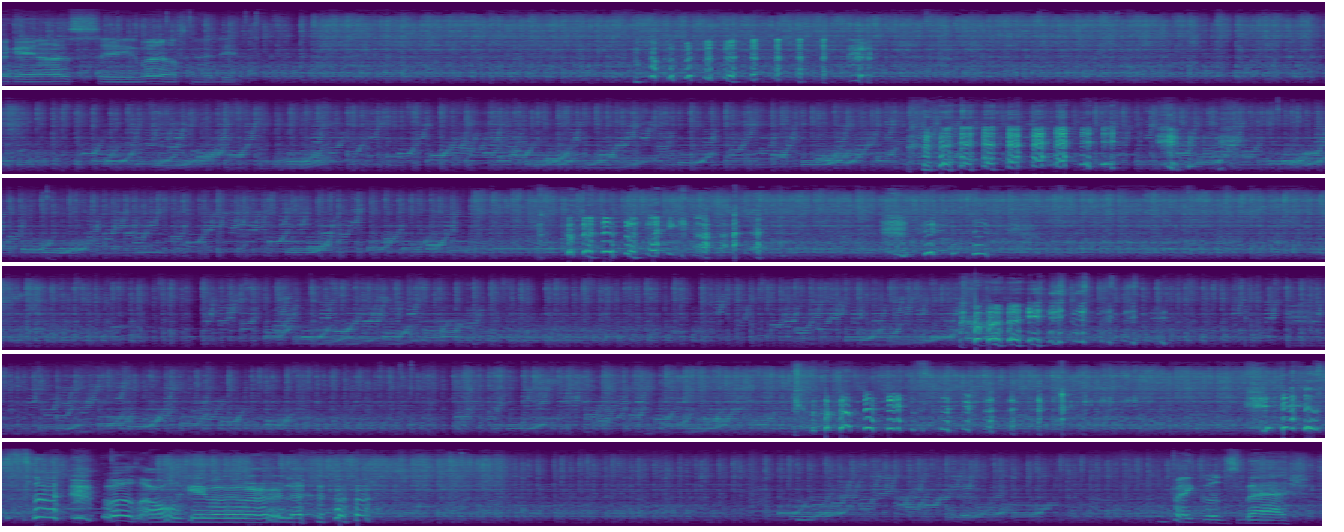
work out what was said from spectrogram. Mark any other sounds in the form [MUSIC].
Okay, now let's see. What else can I do? [LAUGHS] oh my god. [LAUGHS] [LAUGHS] most awful game I've ever heard of. [LAUGHS] Penguin Smash.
